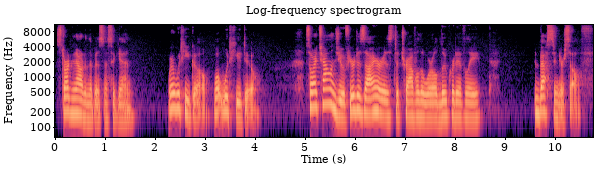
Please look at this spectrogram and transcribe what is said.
starting out in the business again, where would he go? What would he do? So I challenge you if your desire is to travel the world lucratively, invest in yourself.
